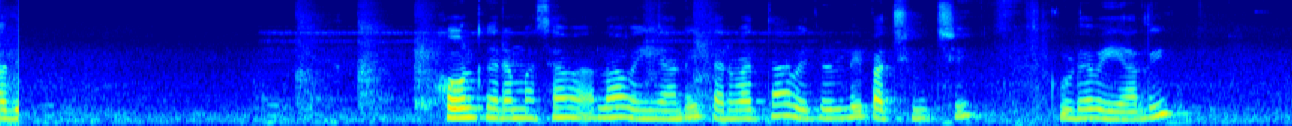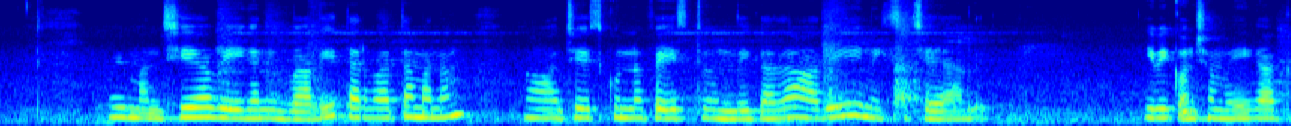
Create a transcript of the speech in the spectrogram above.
అది హోల్ గరం మసాలా వేయాలి. తర్వాత వెల్లుల్లి పచ్చిమిర్చి కూడా వేయాలి. అవి మంచిగా వేగనివ్వాలి. తర్వాత మనం చేసుకున్న పేస్ట్ ఉంది కదా అది మిక్స్ చేయాలి. ఇవి కొంచెం వేగాక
